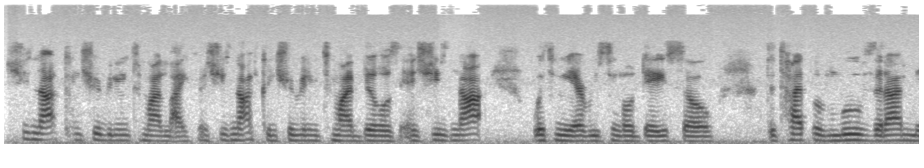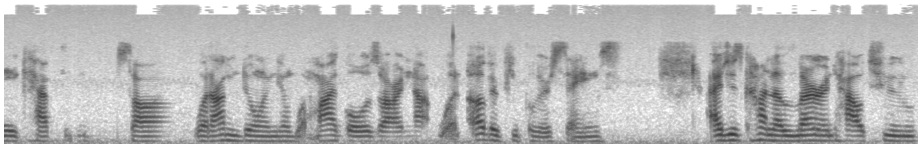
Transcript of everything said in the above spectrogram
she's not contributing to my life and she's not contributing to my bills and she's not with me every single day. So the type of moves that I make have to be saw what I'm doing and what my goals are, not what other people are saying. I just kind of learned how to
